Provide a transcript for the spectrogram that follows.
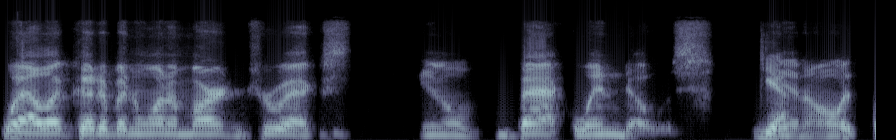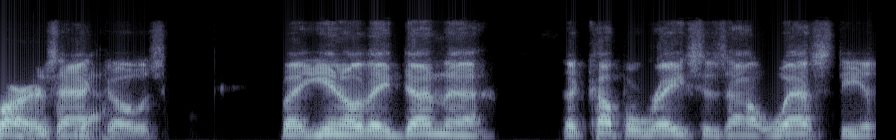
Well, it could have been one of Martin Truex, you know, back windows yeah. you know, as far as that yeah. goes. But you know, they've done the the couple races out west deal,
